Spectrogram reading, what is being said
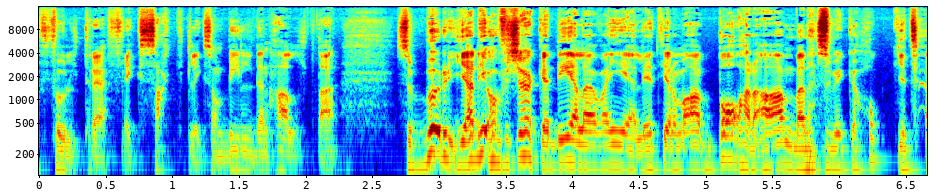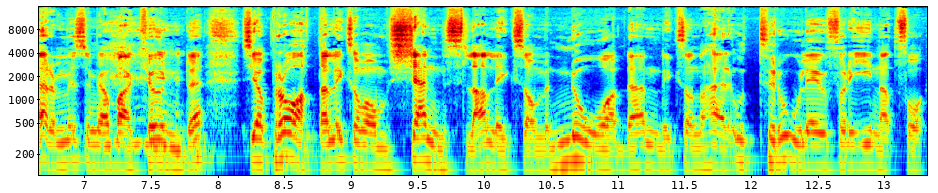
fullträff exakt liksom, bilden haltar så började jag försöka dela evangeliet genom att bara använda så mycket hockeytermer som jag bara kunde. Så jag pratade liksom om känslan, liksom nåden, liksom den här otroliga euforin att få,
